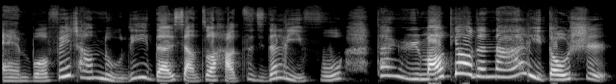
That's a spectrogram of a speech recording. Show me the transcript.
安博非常努力地想做好自己的礼服，但羽毛掉的哪里都是，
